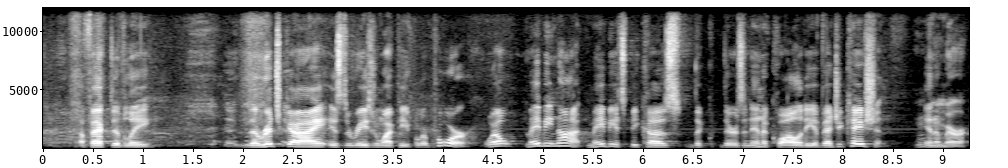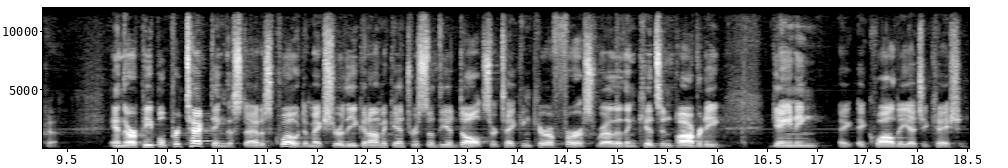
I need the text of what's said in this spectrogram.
effectively, the rich guy is the reason why people are poor. Well, maybe not. Maybe it's because the, there's an inequality of education in mm-hmm. America. And there are people protecting the status quo to make sure the economic interests of the adults are taken care of first, rather than kids in poverty gaining a, a quality education.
